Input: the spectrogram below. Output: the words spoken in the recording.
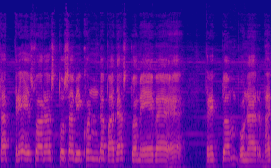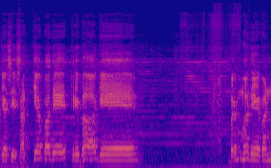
तत्रेश्वरस्तु स विखुण्डपदस्त्वमेव त्रित्वं पुनर्भजसि सत्यपदे त्रिभागे பிரம்மதேவன்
